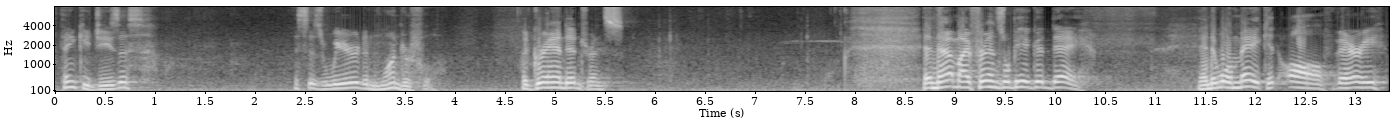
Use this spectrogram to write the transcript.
Thank you, Jesus. This is weird and wonderful. A grand entrance. And that, my friends, will be a good day. And it will make it all very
